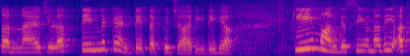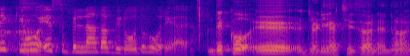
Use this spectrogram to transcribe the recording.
ਧਰਨਾ ਹੈ ਜਿਹੜਾ 3 ਘੰਟੇ ਤੱਕ ਜਾਰੀ ਰਿਹਾ। ਕੀ ਮੰਗ ਸੀ ਉਹਨਾਂ ਦੀ ਅਤੇ ਕਿਉਂ ਇਸ ਬਿੱਲਾਂ ਦਾ ਵਿਰੋਧ ਹੋ ਰਿਹਾ ਹੈ? ਦੇਖੋ ਇਹ ਜਿਹੜੀਆਂ ਚੀਜ਼ਾਂ ਨੇ ਨਾ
